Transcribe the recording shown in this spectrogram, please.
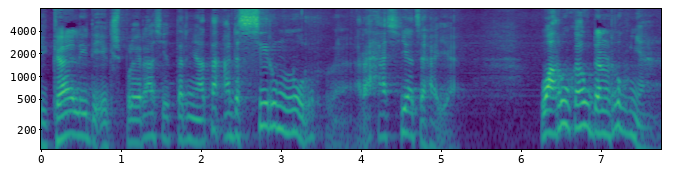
digali, dieksplorasi, ternyata ada sirun nur, rahasia cahaya. Waruhau dan ruhnya.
